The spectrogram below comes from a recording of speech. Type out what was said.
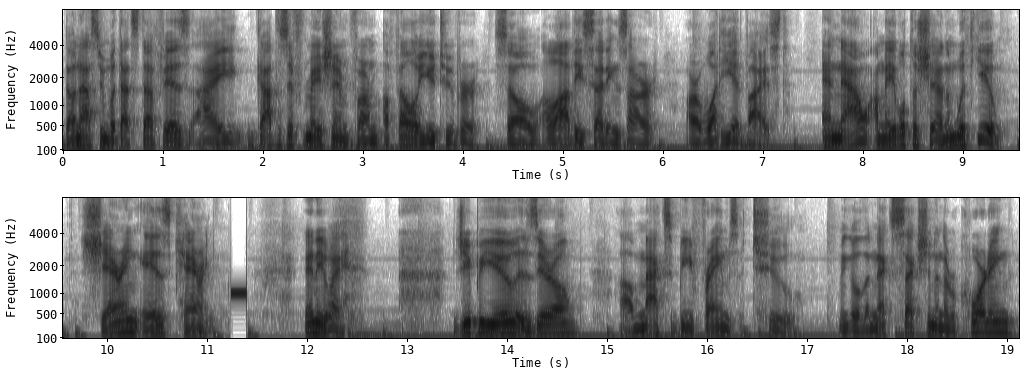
Don't ask me what that stuff is. I got this information from a fellow YouTuber, so a lot of these settings are, are what he advised. And now I'm able to share them with you. Sharing is caring. Anyway, GPU is zero, uh, max B frames two. Let me go to the next section in the recording.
